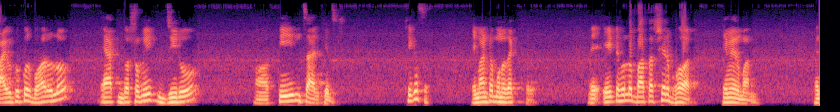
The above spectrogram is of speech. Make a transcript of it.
বায়ুটুকুর ভর হলো এক দশমিক জিরো তিন চার কেজি। ঠিক আছে? এই মানটা মনে রাখতে হবে। এইটা হলো বাতাসের ভর এম এর মান আর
